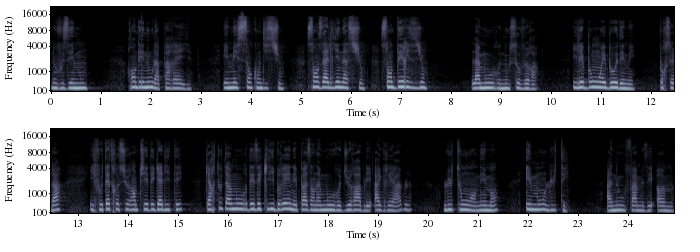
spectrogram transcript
nous vous aimons. Rendez-nous la pareille. Aimez sans condition, sans aliénation, sans dérision. L'amour nous sauvera. Il est bon et beau d'aimer. Pour cela, il faut être sur un pied d'égalité, car tout amour déséquilibré n'est pas un amour durable et agréable. Luttons en aimant, aimons lutter. À nous, femmes et hommes,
